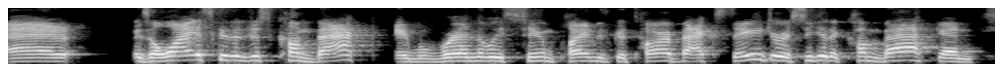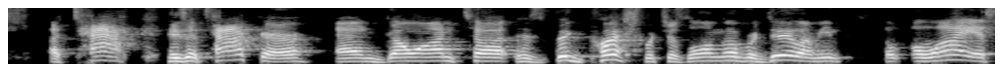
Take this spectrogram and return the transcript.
and is Elias going to just come back and we'll randomly see him playing his guitar backstage, or is he going to come back and attack his attacker and go on to his big push, which is long overdue? I mean, Elias,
